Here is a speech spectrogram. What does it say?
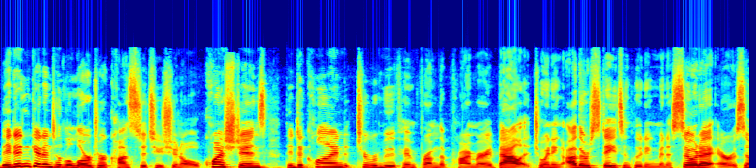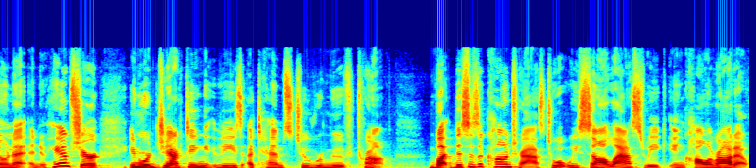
They didn't get into the larger constitutional questions. They declined to remove him from the primary ballot, joining other states, including Minnesota, Arizona, and New Hampshire, in rejecting these attempts to remove Trump. But this is a contrast to what we saw last week in Colorado,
